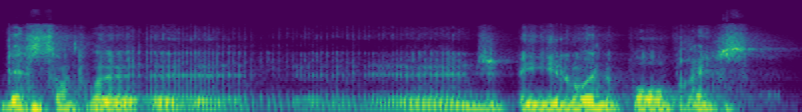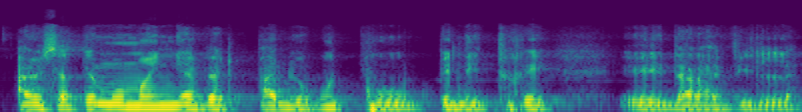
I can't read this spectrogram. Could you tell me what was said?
des centres euh, euh, du pays, loin de Port-au-Prince. À un certain moment, il n'y avait pas de route pour pénétrer euh, dans la ville.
